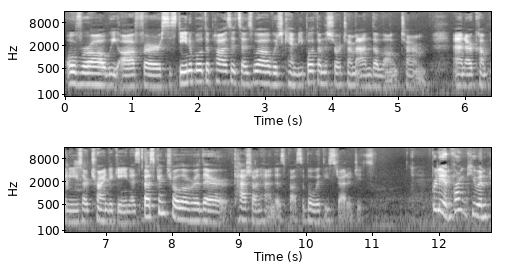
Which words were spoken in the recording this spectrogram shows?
Overall, we offer sustainable deposits as well, which can be both on the short term and the long term. And our companies are trying to gain as best control over their cash on hand as possible with these strategies. Brilliant, thank you. And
